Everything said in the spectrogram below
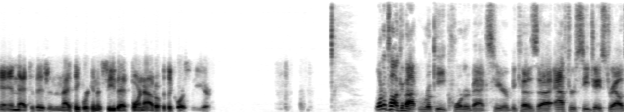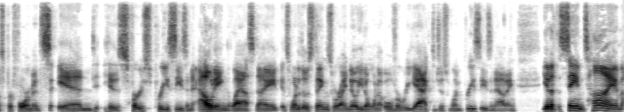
in that division, and I think we're going to see that borne out over the course of the year want to talk about rookie quarterbacks here because uh, after CJ Stroud's performance and his first preseason outing last night, it's one of those things where I know you don't want to overreact to just one preseason outing. Yet at the same time,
